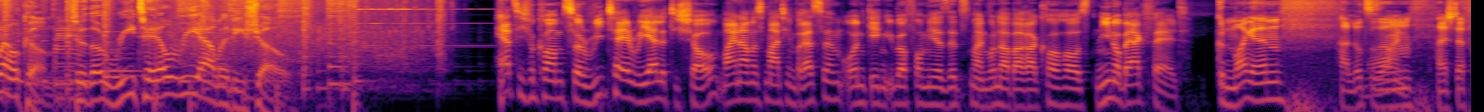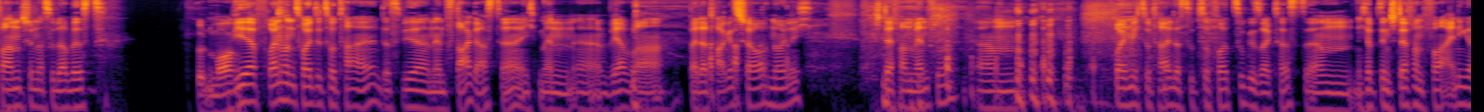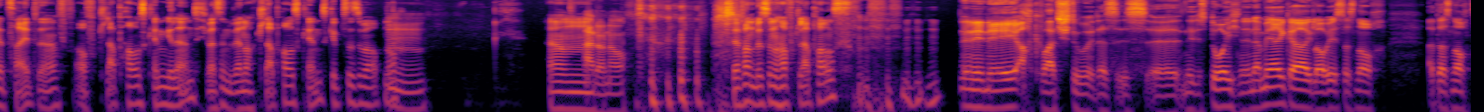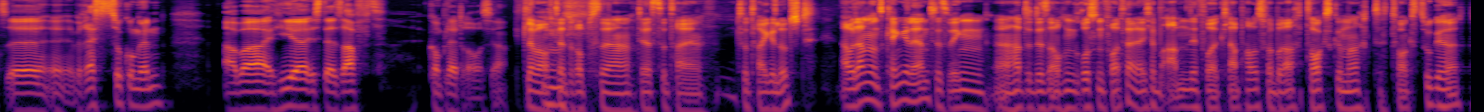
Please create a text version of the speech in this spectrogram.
Welcome to the Retail Reality Show. Herzlich willkommen zur Retail Reality Show. Mein Name ist Martin Bressem und gegenüber von mir sitzt mein wunderbarer Co-Host Nino Bergfeld. Guten Morgen. Hallo zusammen. Moin. Hi Stefan, schön, dass du da bist. Guten Morgen. Wir freuen uns heute total, dass wir einen Stargast, ich meine, äh, wer war bei der Tagesschau neulich? Stefan Wenzel. Ähm, freue mich total, dass du sofort zugesagt hast. Ähm, ich habe den Stefan vor einiger Zeit äh, auf Clubhouse kennengelernt. Ich weiß nicht, wer noch Clubhouse kennt. Gibt es das überhaupt noch? Mm. Ähm, I don't know. Stefan, bist du noch auf Clubhouse? nee, nee, nee, ach Quatsch, du, das ist, äh, nee, ist durch. In Amerika, glaube ich, ist das noch, hat das noch äh, Restzuckungen. Aber hier ist der Saft komplett raus, ja. Ich glaube auch, der mhm. Drops, äh, der ist total, total gelutscht. Aber da haben wir uns kennengelernt, deswegen äh, hatte das auch einen großen Vorteil. Ich habe Abende vor Clubhouse verbracht, Talks gemacht, Talks zugehört.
